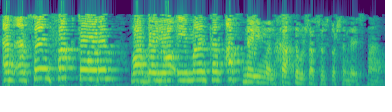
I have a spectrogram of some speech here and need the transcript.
En er zijn factoren waardoor jouw iman kan afnemen. Geachte broers en in de islam.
